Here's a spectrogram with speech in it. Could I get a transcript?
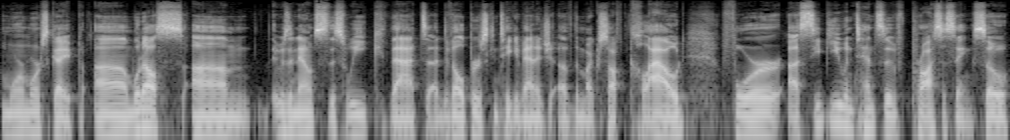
more and more Skype. Um, what else? Um, it was announced this week that uh, developers can take advantage of the Microsoft Cloud for uh, CPU intensive processing. So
